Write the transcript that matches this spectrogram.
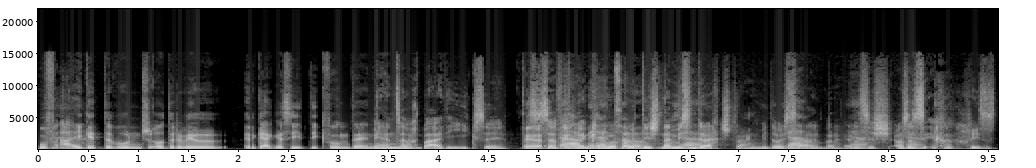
Auf eigenen Wunsch oder weil er gegenseitig gefunden hat? Wir haben es einfach beide eingesehen, dass Ja. es einfach Ja, nicht genug so- gut ist. Nein, wir ja. sind recht streng mit uns Ja. selber. Ja. Das ist, also Ja. ich habe ein kleines,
